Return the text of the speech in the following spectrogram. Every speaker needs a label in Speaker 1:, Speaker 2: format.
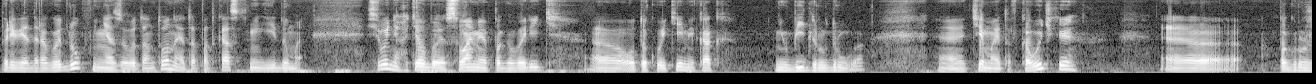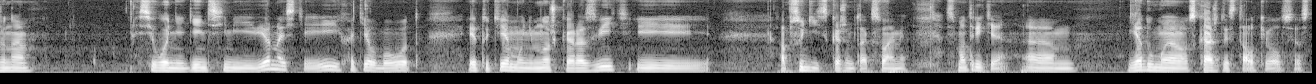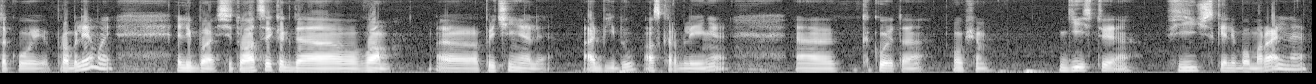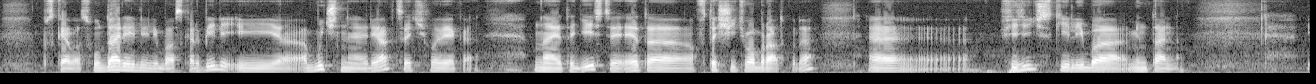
Speaker 1: Привет, дорогой друг, меня зовут Антон, и это подкаст «Книги и думы». Сегодня хотел бы с вами поговорить э, о такой теме, как «Не убить друг друга». Э, тема эта в кавычки э, погружена. Сегодня День семьи и верности, и хотел бы вот эту тему немножко развить и обсудить, скажем так, с вами. Смотрите, э, я думаю, с каждый сталкивался с такой проблемой, либо ситуацией, когда вам э, причиняли обиду, оскорбление, э, какое-то, в общем, действие физическое либо моральное, пускай вас ударили, либо оскорбили, и обычная реакция человека на это действие – это втащить в обратку, да, э, физически, либо ментально.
